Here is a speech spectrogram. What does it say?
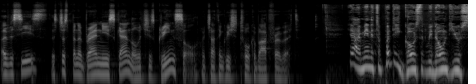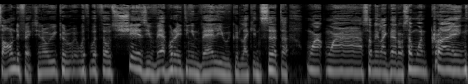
Overseas, there's just been a brand new scandal, which is Greensill, which I think we should talk about for a bit. Yeah, I mean it's a pity, Ghost, that we don't use sound effects. You know, we could with with those shares evaporating in value, we could like insert a wah wah something like that, or someone crying.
